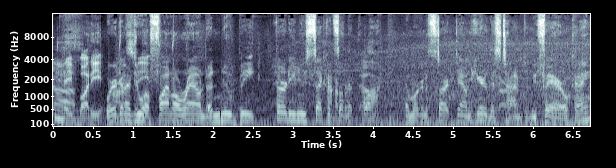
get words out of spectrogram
Hey, buddy. we're gonna do a final round, a new beat, 30 new seconds on the burnt out. clock, and we're gonna start down here this time to be fair, okay?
